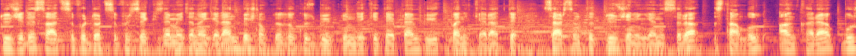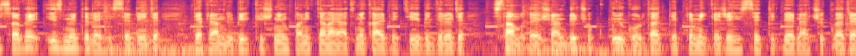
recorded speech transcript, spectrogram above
Düzce'de saat 04.08'de meydana gelen 5.9 büyüklüğündeki deprem büyük panik yarattı. Sarsıntı Düzce'nin yanı sıra İstanbul, Ankara, Bursa ve İzmir'de de hissedildi. Depremde bir kişinin panikten hayatını kaybettiği bildirildi. İstanbul'da yaşayan birçok Uygur da depremi gece hissettiklerini açıkladı.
